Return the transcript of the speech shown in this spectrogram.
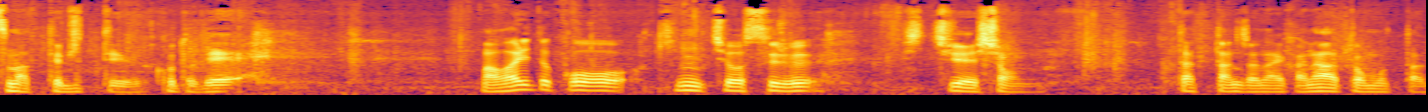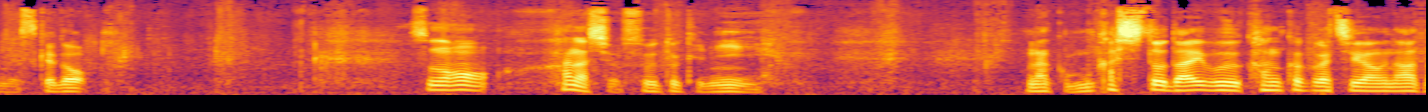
集まってるっていうことで、まあ、割とこう緊張するシチュエーションだったんじゃないかなと思ったんですけどその話をする時になんか昔とだいぶ感覚が違うなっ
